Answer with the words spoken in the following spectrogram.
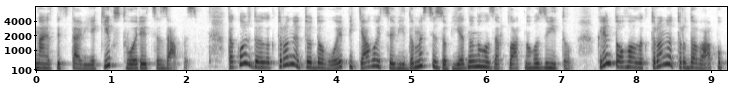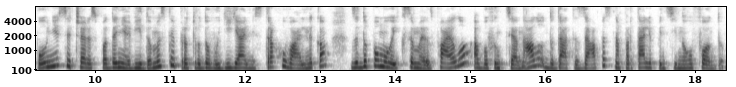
на підставі яких створюється запис. Також до електронної трудової підтягуються відомості з об'єднаного зарплатного звіту. Крім того, електронна трудова поповнюється через подання відомостей про трудову діяльність страхувальника за допомогою XML файлу або функціоналу додати запис на порталі пенсійного фонду.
